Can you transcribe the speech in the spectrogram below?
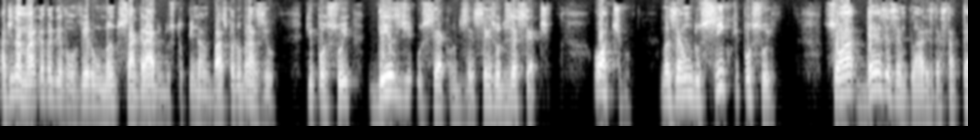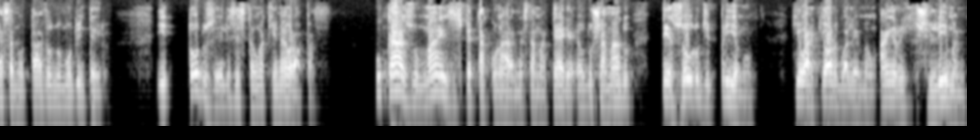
A Dinamarca vai devolver um manto sagrado dos tupinambás para o Brasil, que possui desde o século XVI ou XVII. Ótimo, mas é um dos cinco que possui. Só há dez exemplares desta peça notável no mundo inteiro, e todos eles estão aqui na Europa. O caso mais espetacular nesta matéria é o do chamado Tesouro de Príamo, que o arqueólogo alemão Heinrich Schliemann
